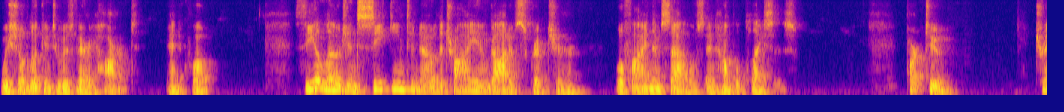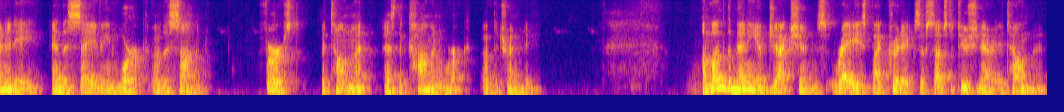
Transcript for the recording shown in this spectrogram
we shall look into his very heart. End quote. Theologians seeking to know the triune God of Scripture will find themselves in humble places. Part two Trinity and the saving work of the Son. First, atonement as the common work of the Trinity. Among the many objections raised by critics of substitutionary atonement,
